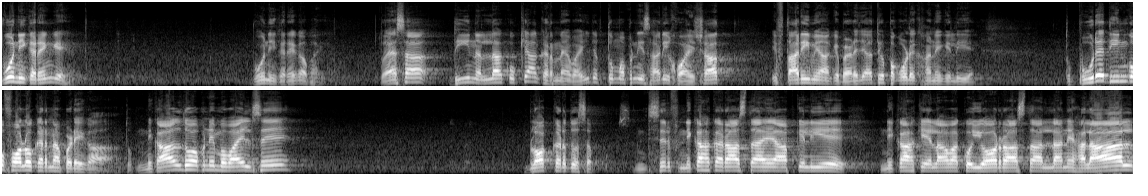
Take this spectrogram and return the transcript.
وہ نہیں کریں گے وہ نہیں کرے گا بھائی تو ایسا دین اللہ کو کیا کرنا ہے بھائی جب تم اپنی ساری خواہشات افطاری میں آ کے بیٹھ جاتے ہو پکوڑے کھانے کے لیے تو پورے دین کو فالو کرنا پڑے گا تو نکال دو اپنے موبائل سے بلاک کر دو سب صرف نکاح کا راستہ ہے آپ کے لیے نکاح کے علاوہ کوئی اور راستہ اللہ نے حلال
